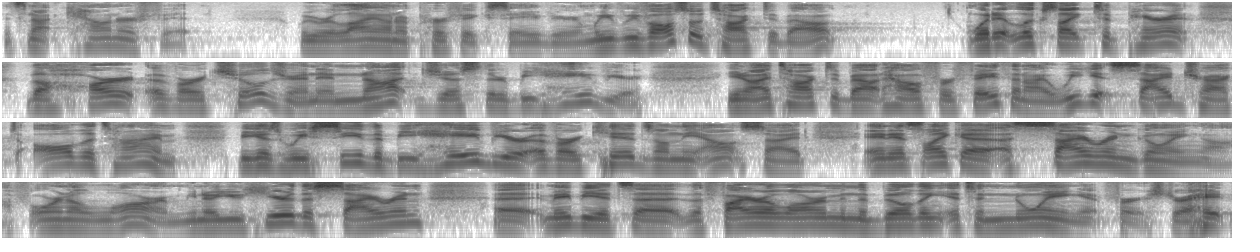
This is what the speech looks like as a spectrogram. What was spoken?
it's not counterfeit. We rely on a perfect Savior. And we've, we've also talked about what it looks like to parent the heart of our children and not just their behavior. You know, I talked about how for Faith and I, we get sidetracked all the time because we see the behavior of our kids on the outside and it's like a, a siren going off or an alarm. You know, you hear the siren, uh, maybe it's a, the fire alarm in the building, it's annoying at first, right?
